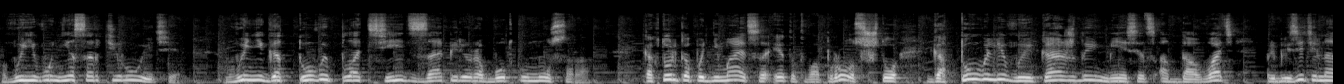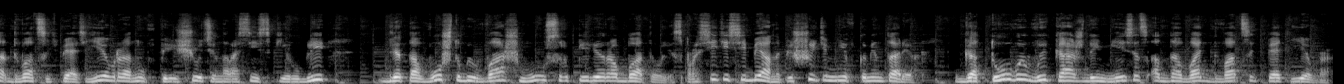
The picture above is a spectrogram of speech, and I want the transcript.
вы его не сортируете, вы не готовы платить за переработку мусора – как только поднимается этот вопрос, что готовы ли вы каждый месяц отдавать приблизительно 25 евро, ну в пересчете на российские рубли, для того, чтобы ваш мусор перерабатывали. Спросите себя, напишите мне в комментариях, готовы вы каждый месяц отдавать 25 евро.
